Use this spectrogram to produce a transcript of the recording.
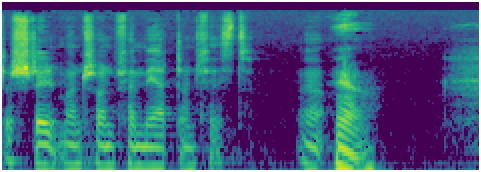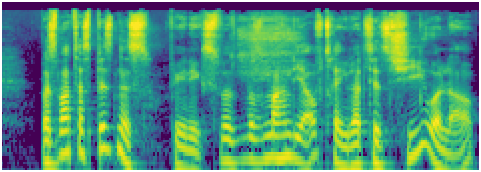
Das stellt man schon vermehrt dann fest. Ja. ja. Was macht das Business, Felix? Was, was machen die Aufträge? Du hast jetzt Skiurlaub.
